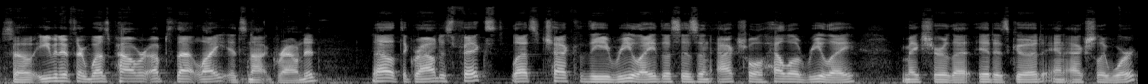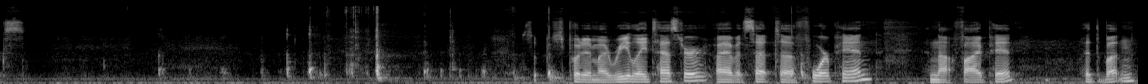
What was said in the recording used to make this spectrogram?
So even if there was power up to that light, it's not grounded. Now that the ground is fixed, let's check the relay. This is an actual Hella relay. Make sure that it is good and actually works. So just put in my relay tester. I have it set to 4 pin and not 5 pin. Hit the button.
